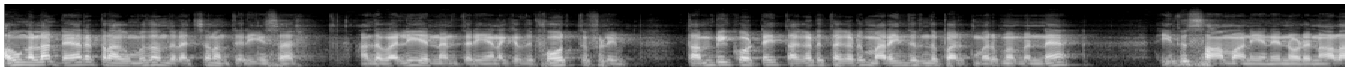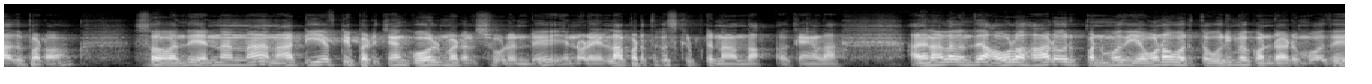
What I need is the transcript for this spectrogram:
அவங்கெல்லாம் டேரக்டர் ஆகும்போது அந்த லட்சணம் தெரியும் சார். அந்த வழி என்னன்னு தெரியும். எனக்கு இது ஃபோர்த்து ஃபிலிம் தம்பிக்கோட்டை தகடு தகடு மறைந்திருந்து பார்க்கும் மர்மம் என்ன? இது சாமானியன் என்னோட நாலாவது படம். ஸோ வந்து என்னென்னா நான் டிஎஃப்டி படித்தேன் கோல்டு மெடல் ஸ்டூடெண்ட்டு என்னோடய எல்லா படத்துக்கும் ஸ்கிரிப்ட் நான் தான் ஓகேங்களா அதனால் வந்து அவ்வளோ ஹார்ட் ஒர்க் பண்ணும்போது எவனோ ஒருத்த உரிமை கொண்டாடும் போது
